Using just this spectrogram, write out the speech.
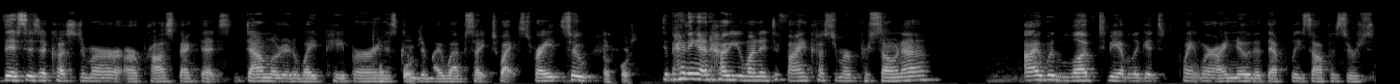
This is a customer or prospect that's downloaded a white paper and of has course. come to my website twice, right? So, of course, depending on how you want to define customer persona, I would love to be able to get to the point where I know that that police officer's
